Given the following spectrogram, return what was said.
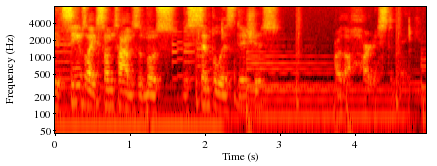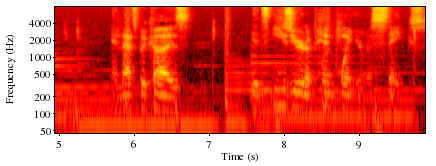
it seems like sometimes the most the simplest dishes are the hardest to make. And that's because it's easier to pinpoint your mistakes.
